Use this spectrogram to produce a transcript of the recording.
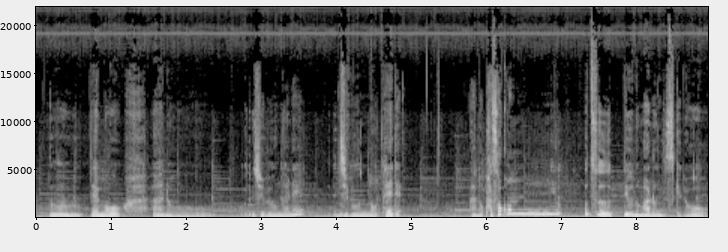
うん、でもあの自分がね自分の手であのパソコンに打つっていうのもあるんですけど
